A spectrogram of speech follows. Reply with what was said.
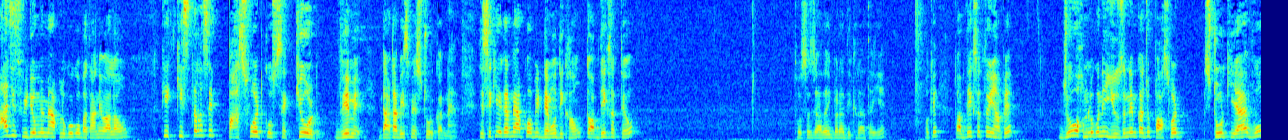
आज इस वीडियो में मैं आप लोगों को बताने वाला हूँ कि किस तरह से पासवर्ड को सिक्योर्ड वे में डाटाबेस में स्टोर करना है। जैसे कि अगर मैं आपको अभी डेमो दिखाऊँ तो आप देख सकते हो। थोड़ा सा ज़्यादा ही बड़ा दिख रहा था ये ओके तो आप देख सकते हो यहाँ पे जो हम लोगों ने यूज़र नेम का जो पासवर्ड स्टोर किया है, वो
